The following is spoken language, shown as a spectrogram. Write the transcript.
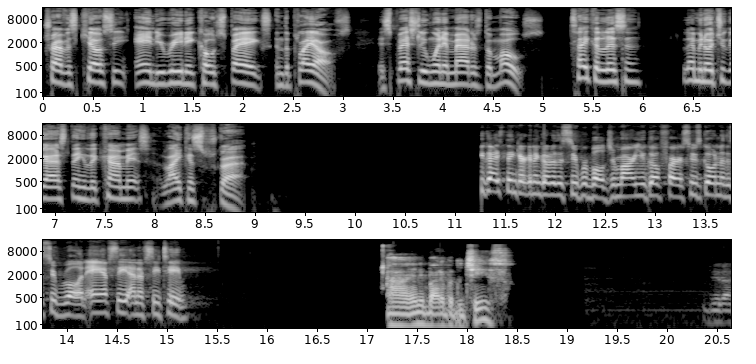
Travis Kelce, Andy Reid, and Coach Spags in the playoffs, especially when it matters the most. Take a listen. Let me know what you guys think in the comments. Like and subscribe. You guys think are going to go to the Super Bowl? Ja'Marr, you go first. Who's going to the Super Bowl? An AFC, NFC team? Uh, anybody but the Chiefs. Did I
